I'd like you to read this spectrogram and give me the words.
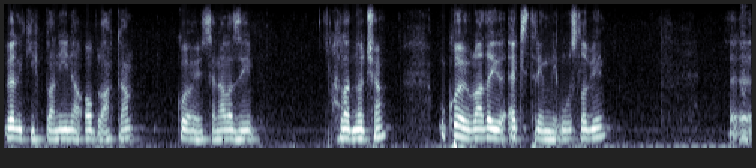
velikih planina oblaka kojoj se nalazi hladnoća u kojoj vladaju ekstremni uslovi. E,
